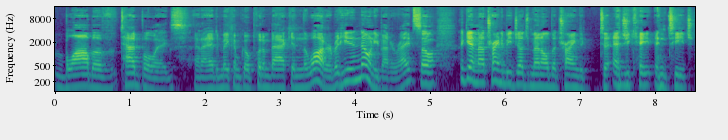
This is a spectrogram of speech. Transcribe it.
blob of tadpole eggs, and I had to make him go put them back in the water, but he didn't know any better, right? So, again, not trying to be judgmental, but trying to, to educate and teach.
